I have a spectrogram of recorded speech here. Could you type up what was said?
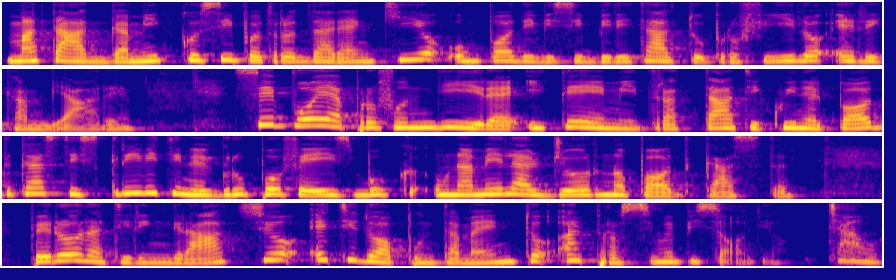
ma taggami così potrò dare anch'io un po' di visibilità al tuo profilo e ricambiare. Se vuoi approfondire i temi trattati qui nel podcast, iscriviti nel gruppo Facebook Una mela al giorno podcast. Per ora ti ringrazio e ti do appuntamento al prossimo episodio. Ciao!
